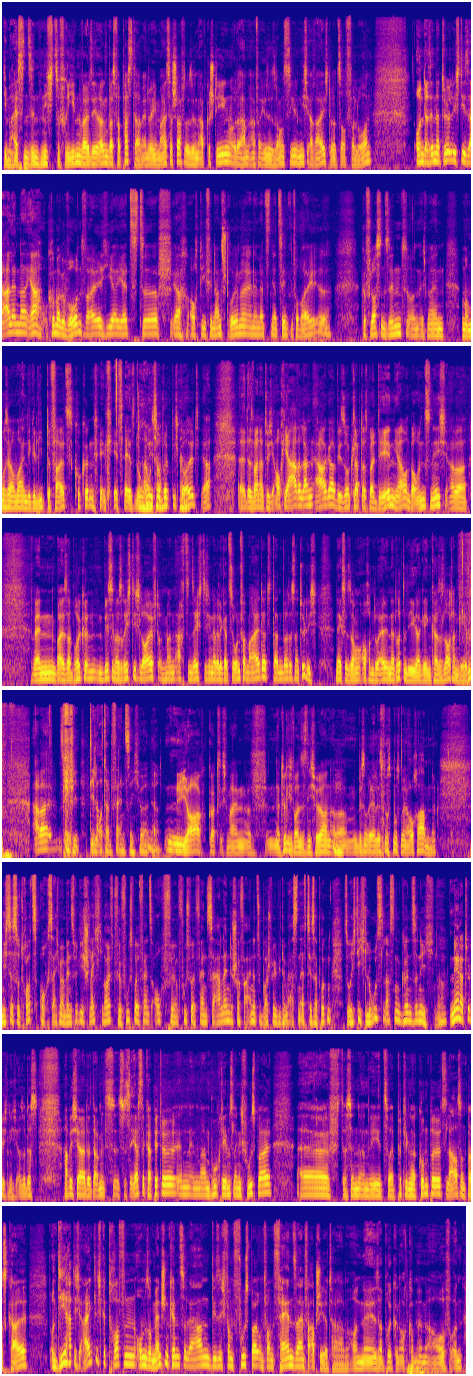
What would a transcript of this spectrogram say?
Die meisten sind nicht zufrieden, weil sie irgendwas verpasst haben. Entweder die Meisterschaft oder sind abgestiegen oder haben einfach ihr Saisonziel nicht erreicht oder zu oft verloren. Und da sind natürlich die Saarländer, ja, Kummer gewohnt, weil hier jetzt äh, ja auch die Finanzströme in den letzten Jahrzehnten vorbei äh, geflossen sind. Und ich meine, man muss ja auch mal in die geliebte Pfalz gucken. Den geht es ja jetzt noch nicht so wirklich Gold. Ja. ja. Äh, das war natürlich auch jahrelang Ärger. Wieso klappt das bei denen, ja, und bei uns nicht? Aber wenn bei Saarbrücken ein bisschen was richtig läuft und man 1860 in der Relegation vermeidet, dann wird es natürlich nächste Saison auch ein Duell in der dritten Liga gegen Kaiserslautern geben. Aber die, die Lautern-Fans nicht hören, ja. Ja, Gott, ich meine, natürlich wollen sie es nicht hören, aber mhm. ein bisschen Realismus muss man ja auch haben. Ne? Nichtsdestotrotz, auch, sag ich mal, wenn es wirklich schlecht läuft für Fußballfans, auch für Fußballfans saarländischer Vereine, zum Beispiel wie dem ersten FC Saarbrücken, so richtig loslassen können sie nicht. Ne? Nee, natürlich nicht. Also das habe ich ja, damit ist das erste Kapitel in, in meinem Buch Lebenslänglich Fußball. Äh, das sind irgendwie zwei Püttlinger Kumpels, Lars und Pascal. Und die hatte ich eigentlich getroffen, um so Menschen kennenzulernen, die sich vom Fußball und vom Fansein verabschiedet haben. Oh nee, Saarbrücken, ach komm, hör mir auf. Und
